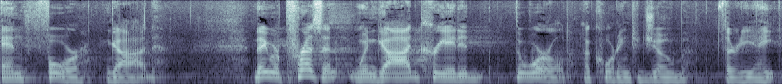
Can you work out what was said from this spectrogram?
and for God. They were present when God created the world, according to Job 38.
